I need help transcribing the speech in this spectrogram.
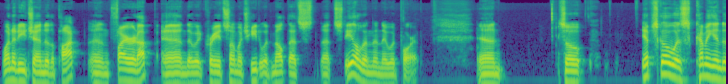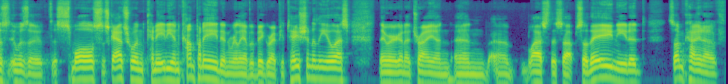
one at each end of the pot, and fire it up, and it would create so much heat it would melt that that steel, and then they would pour it. And so IPSCO was coming into it was a, a, small Saskatchewan Canadian company, didn't really have a big reputation in the U.S. They were going to try and and uh, blast this up, so they needed some kind of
